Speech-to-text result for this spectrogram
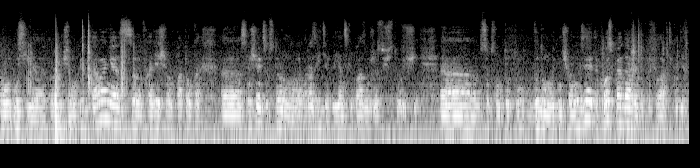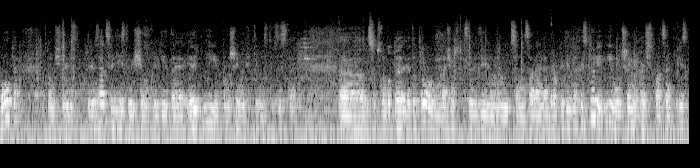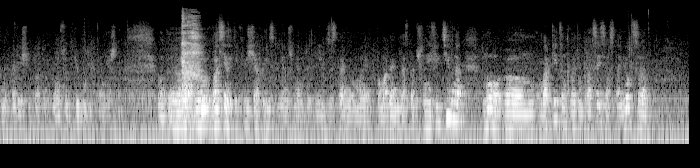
усилия розничного кредитования с входящего потока э, смещается в сторону развития клиентской базы уже существующей. Собственно, тут выдумывать ничего нельзя, это кросс-продажи, это профилактика дефолта, в том числе реструктуризация действующего кредита и повышение эффективности взыскания. Э, собственно, вот э, это то, на чем специализируется Национальное бюро кредитных историй и улучшение качества оценки риска на входящий поток. Он все-таки будет, конечно. Вот. Э, во всех этих вещах риск менеджменту и взысканию мы помогаем достаточно эффективно, но э, маркетинг в этом процессе остается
